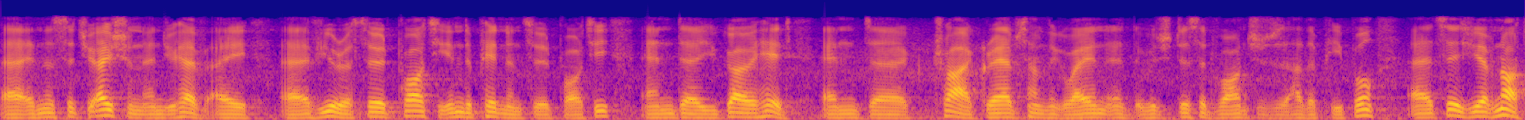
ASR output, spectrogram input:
uh, in this situation and you have a, if you're a third party, independent third party, and you go ahead and try grab something away and, which disadvantages other people, it says you have not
